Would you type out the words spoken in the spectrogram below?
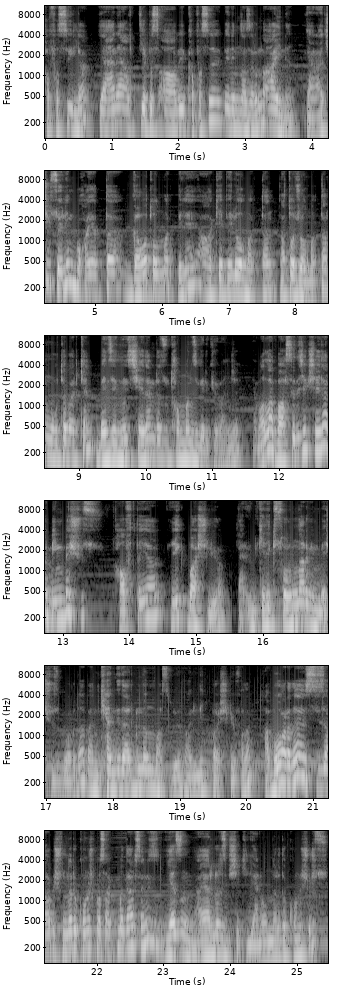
kafasıyla yani altyapısı abi kafası benim nazarımda aynı. Yani açık söyleyeyim bu hayatta gavat olmak bile AKP'li olmaktan, NATO'cu olmaktan muteberken benzediğiniz şeyden biraz utanmanız gerekiyor bence. Ya vallahi bahsedecek şeyler 1500 Haftaya lig başlıyor. Yani ülkedeki sorunlar 1500 bu arada. Ben kendi derdimden bahsediyorum. Hani lig başlıyor falan. Ha bu arada siz abi şunları konuşmasak mı derseniz yazın. Ayarlarız bir şekilde. Yani onları da konuşuruz.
